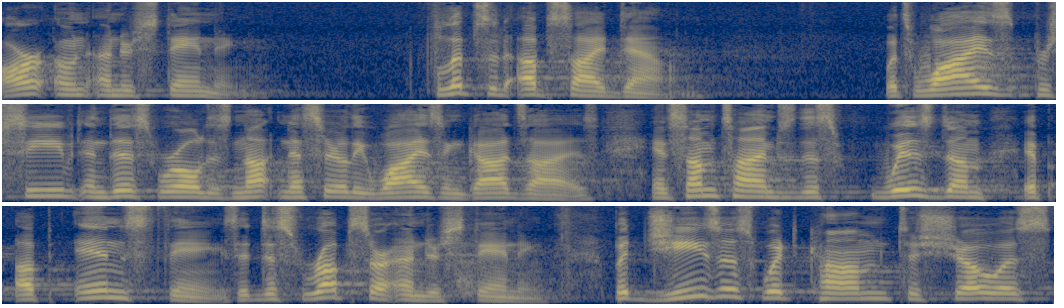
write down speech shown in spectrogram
our own understanding, flips it upside down. What's wise perceived in this world is not necessarily wise in God's eyes. And sometimes this wisdom upends things, it disrupts our understanding. But Jesus would come to show us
